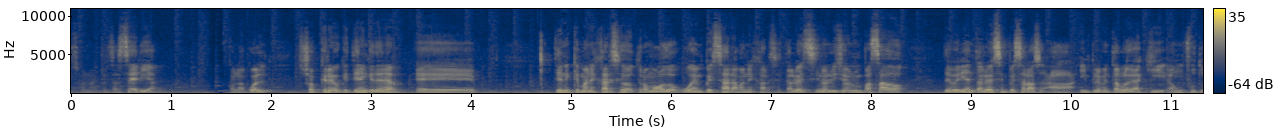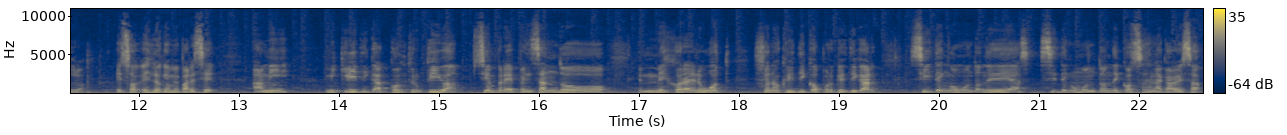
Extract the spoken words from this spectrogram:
son una empresa seria, con la cual yo creo que tienen que tener, eh, tienen que manejarse de otro modo o empezar a manejarse. Tal vez si no lo hicieron en un pasado, deberían tal vez empezar a implementarlo de aquí a un futuro. Eso es lo que me parece a mí mi crítica constructiva, siempre pensando en mejorar el WOT. Yo no critico por criticar, sí tengo un montón de ideas, sí tengo un montón de cosas en la cabeza.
